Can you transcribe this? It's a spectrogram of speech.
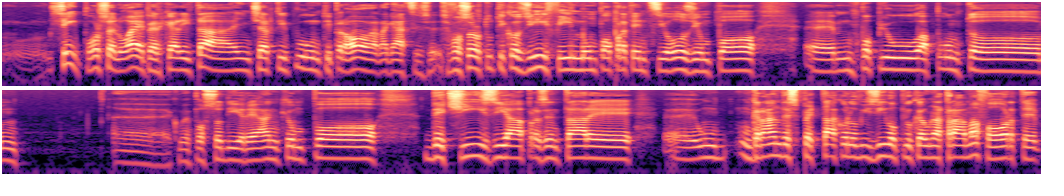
Mm, sì, forse lo è per carità in certi punti, però ragazzi, se fossero tutti così, film un po' pretenziosi, un po', eh, un po più appunto, eh, come posso dire, anche un po' decisi a presentare eh, un, un, grande spettacolo visivo più che una trama forte.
